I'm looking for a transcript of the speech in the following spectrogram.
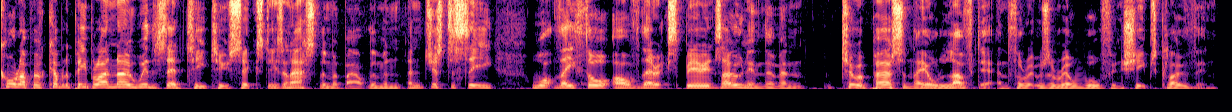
call up a couple of people I know with ZT260s and ask them about them and, and just to see what they thought of their experience owning them. And to a person, they all loved it and thought it was a real wolf in sheep's clothing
